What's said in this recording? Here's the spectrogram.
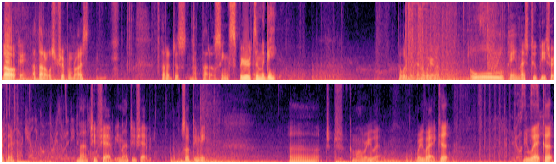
Oh, okay. I thought I was tripping, bro. I thought I just, I thought I was seeing spirits in the game. That would have been kind of weird, huh? Ooh, okay. Nice two-piece right there. Not too shabby, not too shabby. What's up, teammate? Uh, come on, where you at? Where you at, cut? Where you at, cut?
